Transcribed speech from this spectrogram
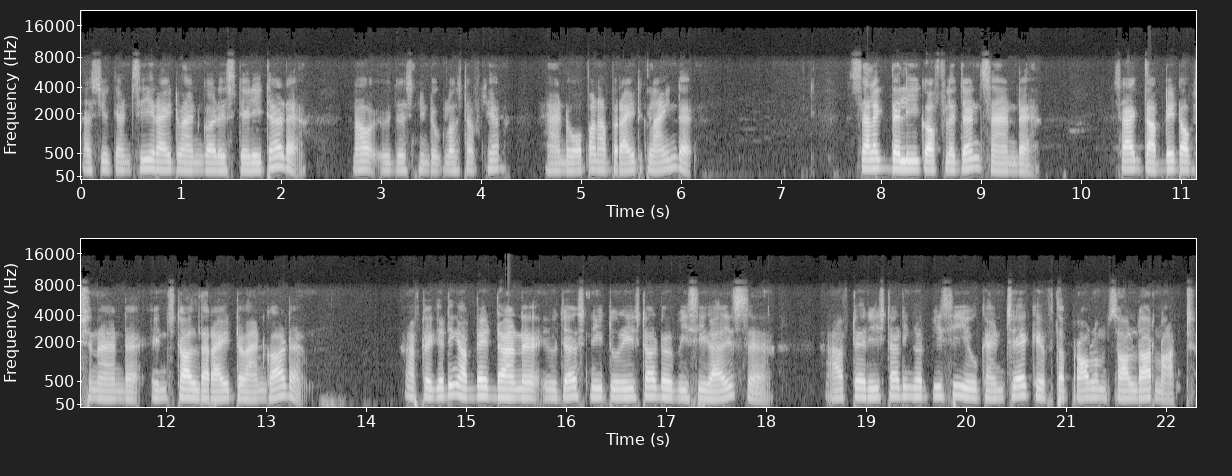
As you can see Riot Vanguard is deleted. Now you just need to close stuff here and open up Riot Client. Select the league of legends and select the update option and install the Riot Vanguard after getting update done you just need to restart your pc guys. After restarting your pc you can check if the problem solved or not.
